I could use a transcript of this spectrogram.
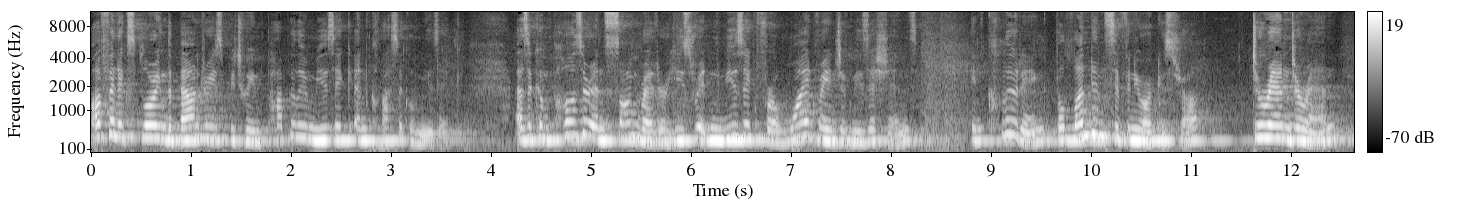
often exploring the boundaries between popular music and classical music. As a composer and songwriter, he's written music for a wide range of musicians, including the London Symphony Orchestra, Duran Duran,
